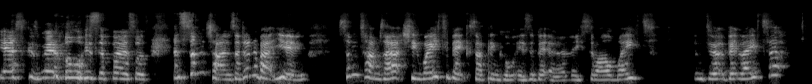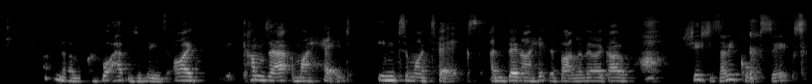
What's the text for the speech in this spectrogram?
yes, because we're always the first ones. And sometimes, I don't know about you, sometimes I actually wait a bit because I think, oh, it is a bit early, so I'll wait and do it a bit later. No, because what happens to me is I it comes out of my head into my text, and then I hit the button, and then I go, oh, "Sheesh, it's only quarter six.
